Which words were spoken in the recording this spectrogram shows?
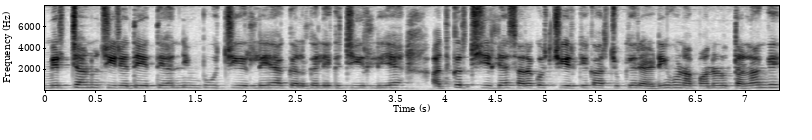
ਮਿਰਚਾਂ ਨੂੰ ਚੀਰੇ ਦੇਤੇ ਆ ਨਿੰਬੂ ਚੀਰ ਲਿਆ ਗਲਗਲੇ ਕ ਚੀਰ ਲਿਆ ਅਦਰਕ ਚੀਰ ਲਿਆ ਸਾਰਾ ਕੁਝ ਚੀਰ ਕੇ ਕਰ ਚੁੱਕੇ ਰੈਡੀ ਹੁਣ ਆਪਾਂ ਉਹਨਾਂ ਨੂੰ ਤਲਾਂਗੇ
